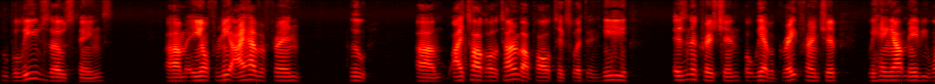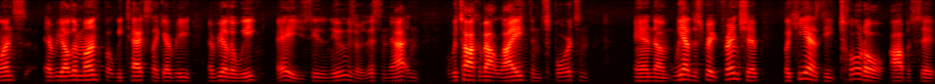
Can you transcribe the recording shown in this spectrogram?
who believes those things. Um, you know, for me, I have a friend who um, I talk all the time about politics with, and he isn't a Christian, but we have a great friendship. We hang out maybe once every other month, but we text like every every other week. Hey, you see the news or this and that, and we talk about life and sports, and and um, we have this great friendship. But he has the total opposite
